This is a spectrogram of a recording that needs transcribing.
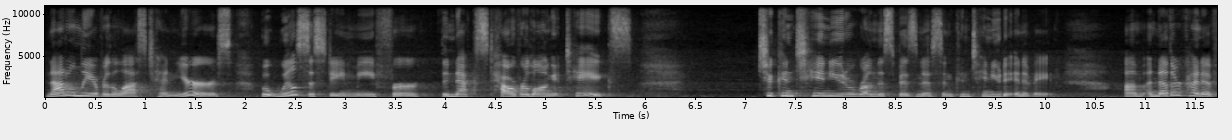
not only over the last 10 years, but will sustain me for the next however long it takes to continue to run this business and continue to innovate. Um, another kind of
